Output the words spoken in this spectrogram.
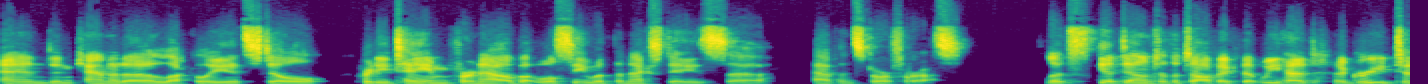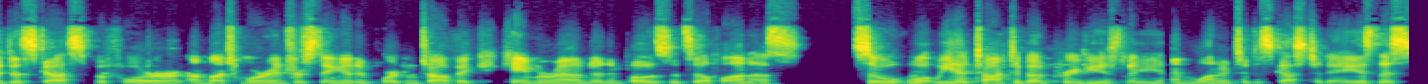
And in Canada, luckily, it's still pretty tame for now, but we'll see what the next days uh, have in store for us. Let's get down to the topic that we had agreed to discuss before a much more interesting and important topic came around and imposed itself on us. So, what we had talked about previously and wanted to discuss today is this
